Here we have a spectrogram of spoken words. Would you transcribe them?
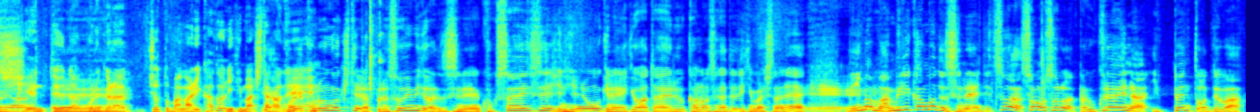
支援というのは、これからちょっと曲がり角に来ましたかね、これ、この動きってやっぱりそういう意味では、ですね国際政治に非常に大きな影響を与える可能性が出てきましたね、えー、で今もアメリカもですね実はそろそろやっぱりウクライナ一辺倒では、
